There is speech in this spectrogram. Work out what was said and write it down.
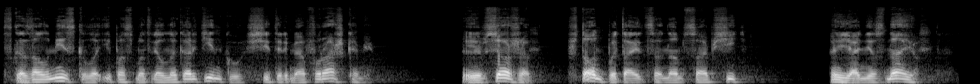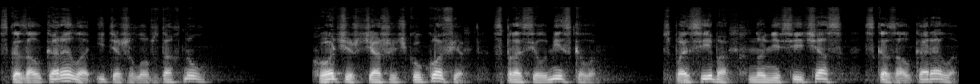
сказал Мискала и посмотрел на картинку с четырьмя фуражками. И все же, что он пытается нам сообщить? Я не знаю, — сказал Карелла и тяжело вздохнул. «Хочешь чашечку кофе?» — спросил Мискало. «Спасибо, но не сейчас», — сказал Карелла.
